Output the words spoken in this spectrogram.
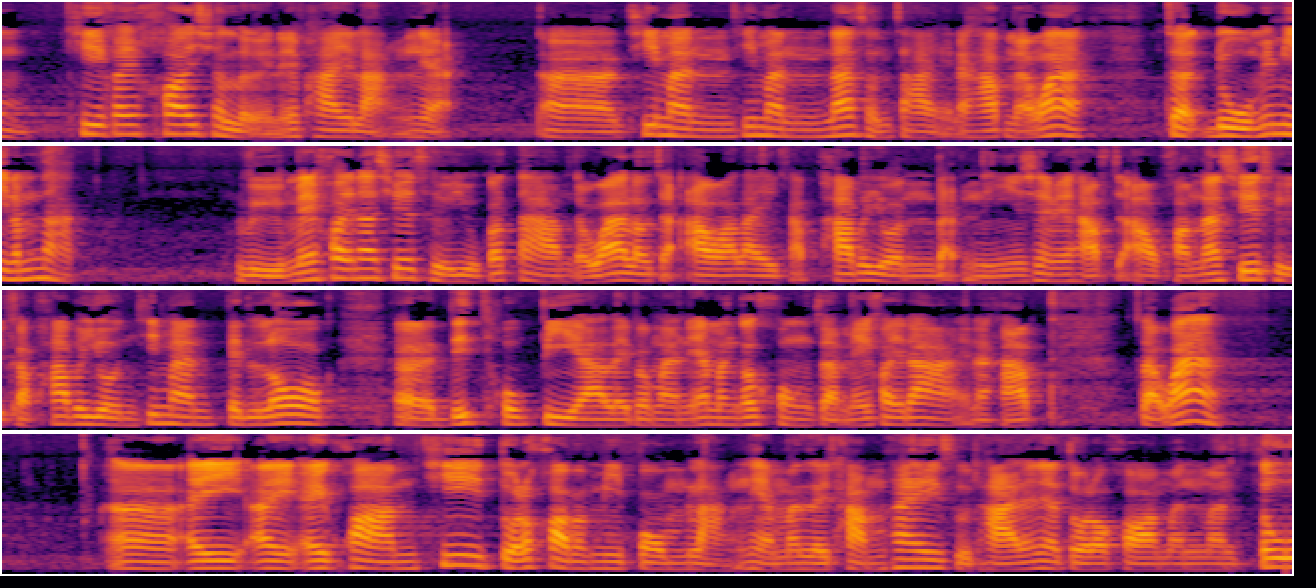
มที่ค่อยๆเฉลยในภายหลังเนี่ยที่มันที่มันน่าสนใจนะครับ แม้ว่าจะดูไม่มีน้ำหนัก หรือไม่ค่อยน่าเชื่อถืออยู่ก็ตาม แต่ว่าเราจะเอาอะไรกับภาพยนตร์แบบนี้ใช่ไหมครับ จะเอาความน่าเชื่อถือกับภาพยนตร์ที่มันเป็นโลกดิสโทเปียอะไรประมาณนี้มันก็คงจะไม่ค่อยได้นะครับ แต่ว่า ไอไอไอความที่ตัวละครมันมีปมหลังเนี่ย มันเลยทำให้สุดท้ายแล้วเนี่ยตัวละครมันมันสู้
